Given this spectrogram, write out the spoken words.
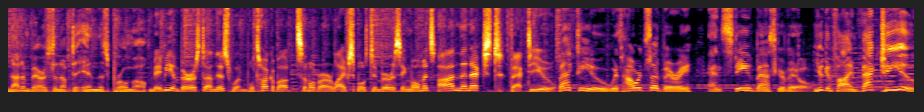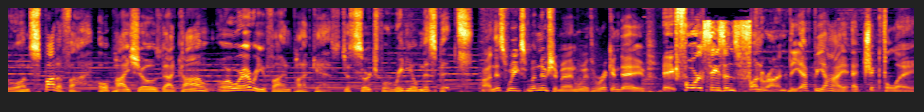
Not embarrassed enough to end this promo. Maybe embarrassed on this one. We'll talk about some of our life's most embarrassing moments on the next Back to You. Back to You with Howard Sudbury and Steve Baskerville. You can find Back to You on Spotify, opishows.com, or wherever you find podcasts. Just search for Radio Misfits. On this week's Minutia Men with Rick and Dave. A four seasons fun run. The FBI at Chick fil A.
